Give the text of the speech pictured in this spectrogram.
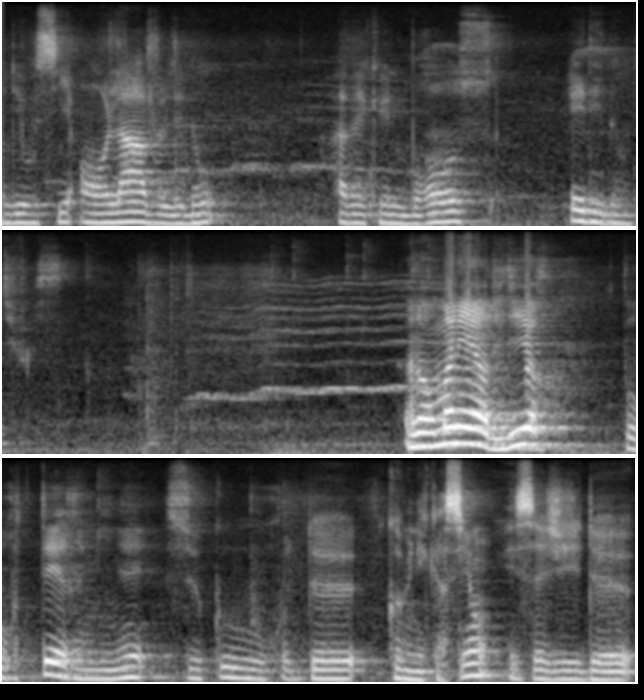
On dit aussi on lave les dents avec une brosse et des dentifrices. Alors, manière de dire, pour terminer ce cours de communication, il s'agit de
